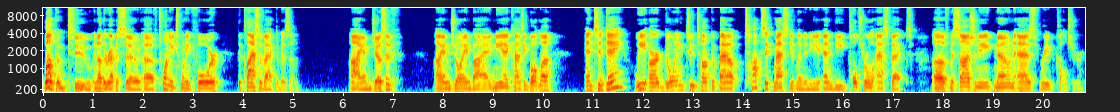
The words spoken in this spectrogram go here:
Welcome to another episode of 2024 The Class of Activism. I am Joseph. I am joined by Nia Kazibotla, and today we are going to talk about toxic masculinity and the cultural aspect of misogyny known as rape culture.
